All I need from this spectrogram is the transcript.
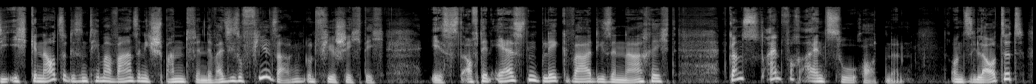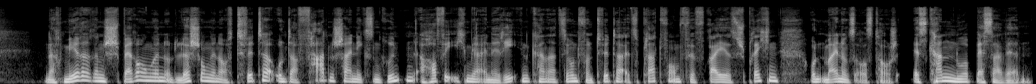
die ich genau zu diesem Thema wahnsinnig spannend finde, weil sie so vielsagend und vielschichtig ist. Auf den ersten Blick war diese Nachricht ganz einfach einzuordnen. Und sie lautet, nach mehreren Sperrungen und Löschungen auf Twitter unter fadenscheinigsten Gründen erhoffe ich mir eine Reinkarnation von Twitter als Plattform für freies Sprechen und Meinungsaustausch. Es kann nur besser werden.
